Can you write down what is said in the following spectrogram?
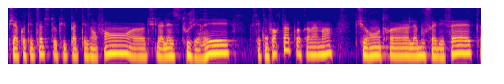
Puis à côté de ça, tu t'occupes pas de tes enfants, euh, tu la laisses tout gérer, c'est confortable quoi quand même. Hein. Tu rentres, euh, la bouffe elle est faite,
